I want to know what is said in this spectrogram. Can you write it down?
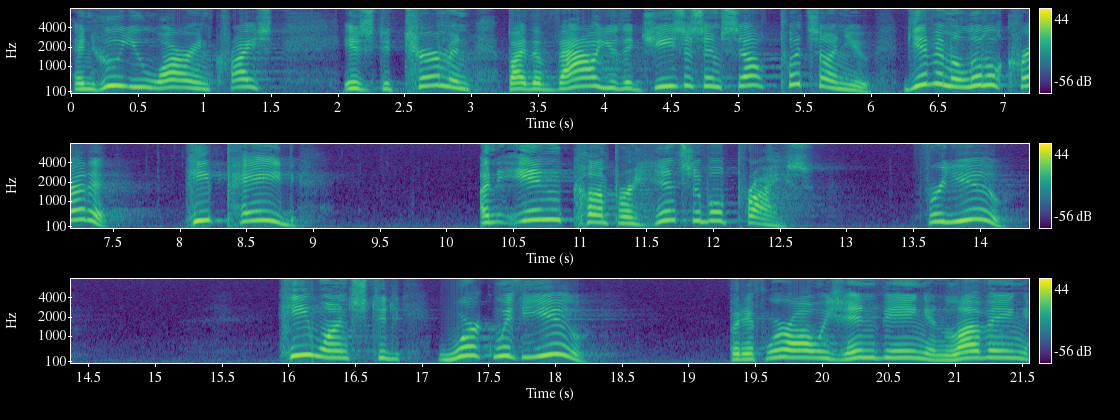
And who you are in Christ is determined by the value that Jesus himself puts on you. Give him a little credit. He paid an incomprehensible price for you. He wants to work with you. But if we're always envying and loving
